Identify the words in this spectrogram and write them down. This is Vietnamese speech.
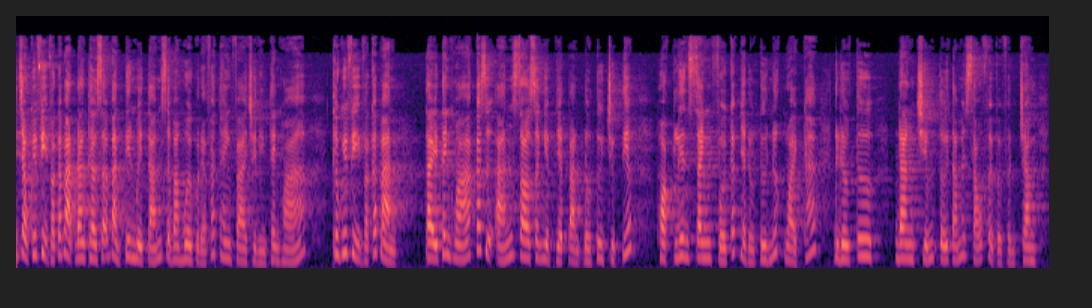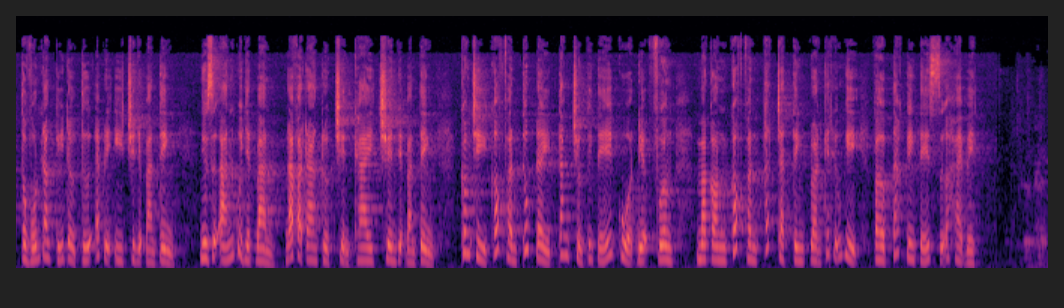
Xin chào quý vị và các bạn đang theo dõi bản tin 18 giờ 30 của Đài Phát thanh và Truyền hình Thanh Hóa. Thưa quý vị và các bạn, tại Thanh Hóa, các dự án do doanh nghiệp Nhật Bản đầu tư trực tiếp hoặc liên danh với các nhà đầu tư nước ngoài khác để đầu tư đang chiếm tới 86,7% tổng vốn đăng ký đầu tư FDI trên địa bàn tỉnh. Nhiều dự án của Nhật Bản đã và đang được triển khai trên địa bàn tỉnh, không chỉ góp phần thúc đẩy tăng trưởng kinh tế của địa phương mà còn góp phần thắt chặt tình đoàn kết hữu nghị và hợp tác kinh tế giữa hai bên.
